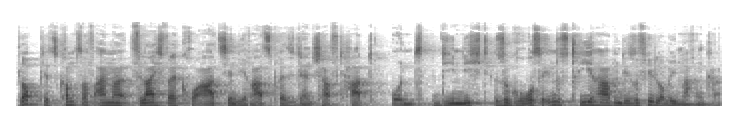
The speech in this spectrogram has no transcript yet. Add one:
plopp, jetzt kommt es auf einmal, vielleicht weil Kroatien die Ratspräsidentschaft hat und die nicht so große Industrie haben, die so viel Lobby machen kann.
